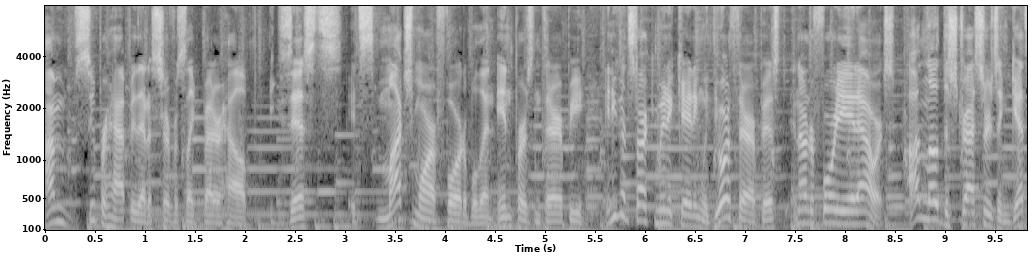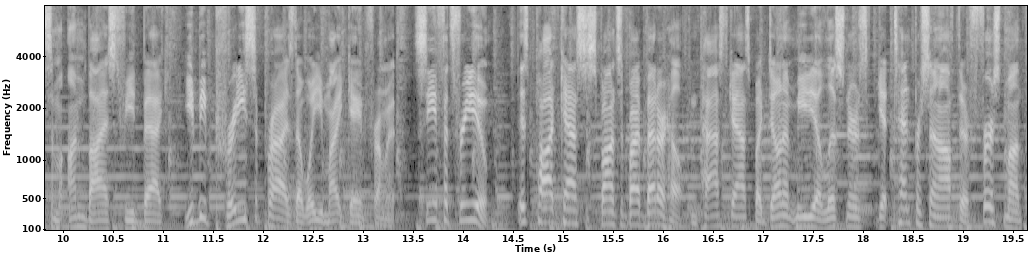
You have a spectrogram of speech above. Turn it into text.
I'm super happy that a service like BetterHelp exists. It's much more affordable than in person therapy, and you can start communicating with your therapist in under 48 hours. Unload the stressors and get some unbiased feedback. You'd be pretty surprised at what you might gain from it. See if it's for you. This podcast is sponsored by BetterHelp, and Past Gas by Donut Media listeners get 10% off their first month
